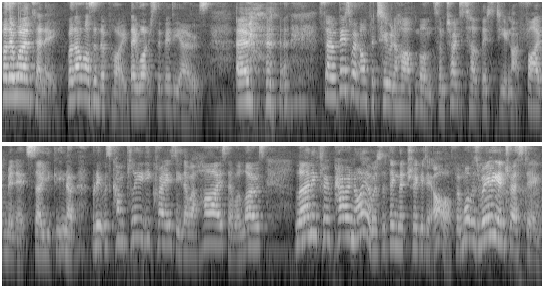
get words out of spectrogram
But there weren't any. But that wasn't the point. They watched the videos. Um, so this went on for two and a half months. I'm trying to tell this to you in like five minutes. So you, you know, but it was completely crazy. There were highs, there were lows learning through paranoia was the thing that triggered it off. And what was really interesting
